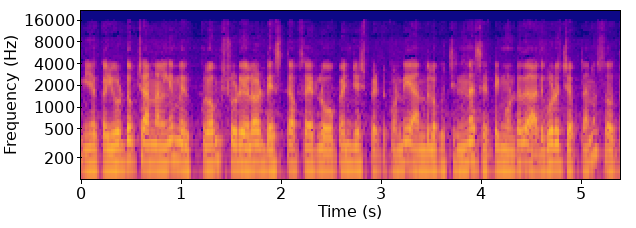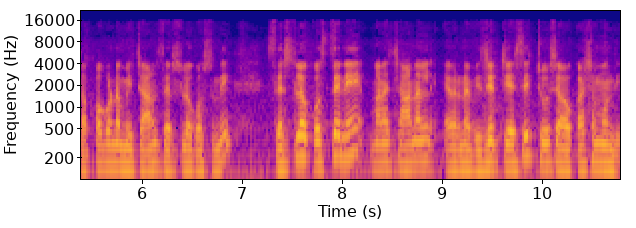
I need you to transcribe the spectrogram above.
మీ యొక్క యూట్యూబ్ ఛానల్ని మీరు క్రోమ్ స్టూడియోలో డెస్క్టాప్ సైట్లో ఓపెన్ చేసి పెట్టుకోండి. అందులో ఒక చిన్న సెట్టింగ్ ఉంటుంది అది కూడా చెప్తాను. సో తప్పకుండా మీ ఛానల్ సెర్చ్లోకి వస్తుంది. సెర్చ్లోకి వస్తేనే మన ఛానల్ ఎవరైనా విజిట్ చేసి చూసే అవకాశం ఉంది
